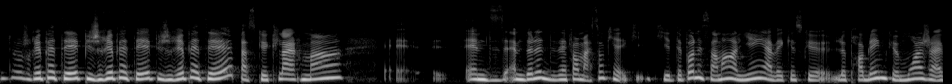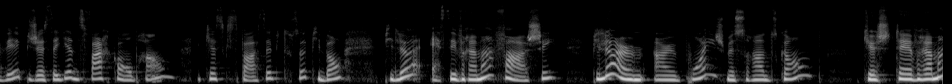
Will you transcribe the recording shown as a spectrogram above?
je répétais, puis je répétais, puis je répétais, parce que clairement, elle me, disait, donnait des informations qui n'étaient pas nécessairement en lien avec le problème que moi j'avais, puis j'essayais de faire comprendre qu'est-ce qui se passait, puis tout ça. Puis bon, puis là, elle s'est vraiment fâchée. Puis là, à un, point, je me suis rendu compte que j'étais vraiment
